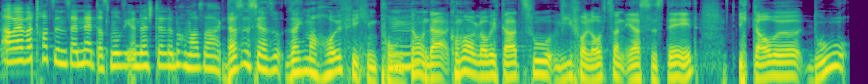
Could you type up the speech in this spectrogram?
Aber er war trotzdem sehr nett, das muss ich an der Stelle nochmal sagen. Das ist ja so, sag ich mal, häufig ein Punkt. Ne? Und da kommen wir, glaube ich, dazu, wie verläuft so ein erstes Date. Ich glaube, du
